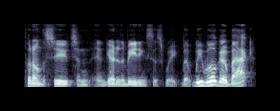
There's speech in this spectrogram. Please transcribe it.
put on the suits and, and go to the meetings this week. But we will go back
